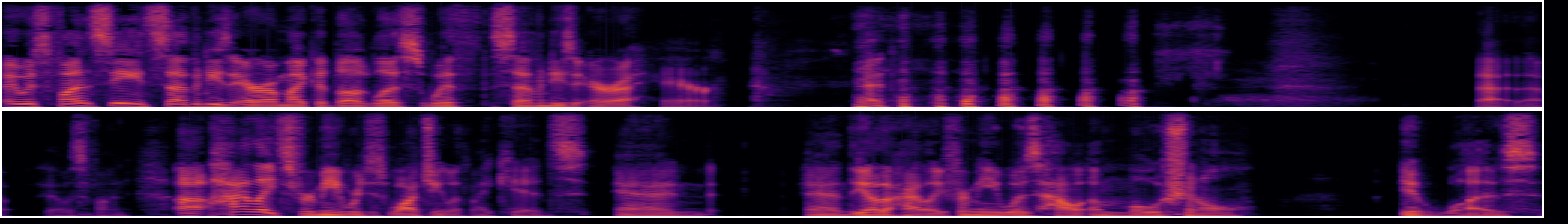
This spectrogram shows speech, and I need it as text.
it was fun seeing 70s era Michael Douglas with 70s era hair. That that, that was fun. Uh highlights for me were just watching it with my kids and and the other highlight for me was how emotional it was.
